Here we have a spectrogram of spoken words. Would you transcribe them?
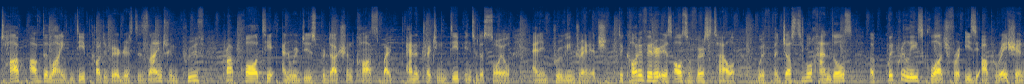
top-of-the-line deep cultivators designed to improve crop quality and reduce production costs by penetrating deep into the soil and improving drainage. The cultivator is also versatile with adjustable handles, a quick-release clutch for easy operation,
